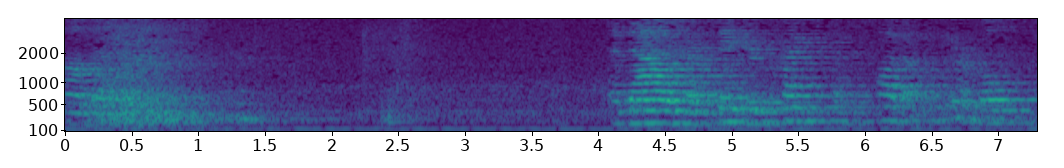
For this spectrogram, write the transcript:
Amen. And now, as our Savior Christ has taught us, we are bold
